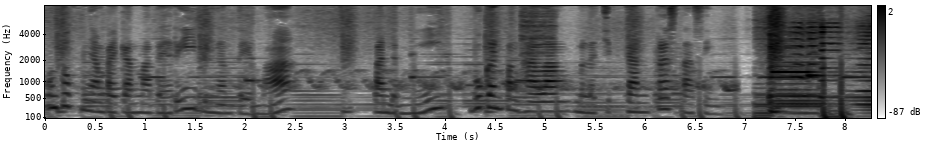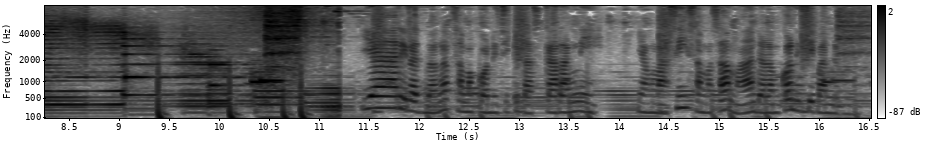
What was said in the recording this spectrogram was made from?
untuk menyampaikan materi dengan tema Pandemi bukan penghalang melejitkan prestasi. Ya, relate banget sama kondisi kita sekarang nih yang masih sama-sama dalam kondisi pandemi.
